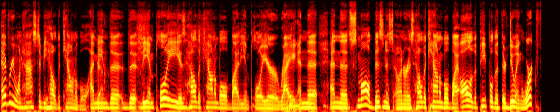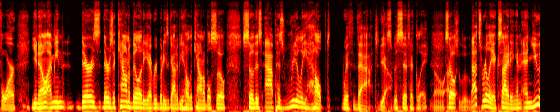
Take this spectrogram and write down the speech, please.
Everyone has to be held accountable. I mean, the, the the employee is held accountable by the employer, right? Mm-hmm. And the and the small business owner is held accountable by all of the people that they're doing work for. You know, I mean, there's there's accountability. Everybody's got to be held accountable. So so this app has really helped with that Yeah. specifically. No, so absolutely. That's really exciting. And and you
